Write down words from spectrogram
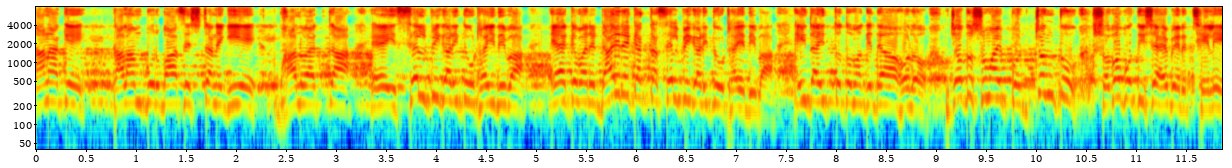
নানাকে কালামপুর বাস স্ট্যান্ডে গিয়ে ভালো একটা এই সেলফি গাড়িতে উঠাই দিবা। একেবারে ডাইরেক্ট একটা সেলফি গাড়িতে উঠাই দিবা। এই দায়িত্ব তোমাকে দেওয়া হলো। যত সময় পর্যন্ত সভাপতি সাহেবের ছেলে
